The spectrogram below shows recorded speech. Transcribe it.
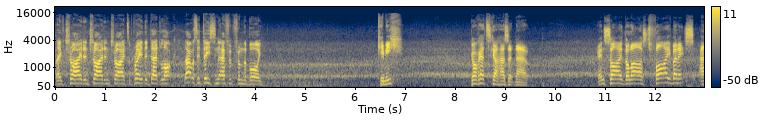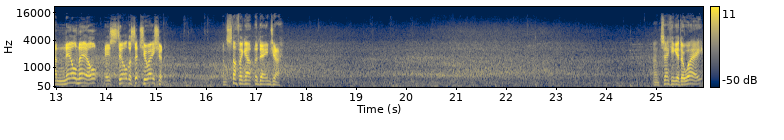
They've tried and tried and tried to break the deadlock. That was a decent effort from the boy. Kimmich. Goretzka has it now. Inside the last five minutes, and nil-nil is still the situation. And snuffing out the danger. And taking it away.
